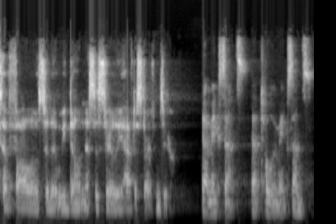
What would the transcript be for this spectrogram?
to follow, so that we don't necessarily have to start from zero. That makes sense. That totally makes sense.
